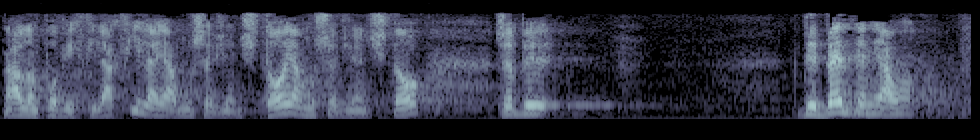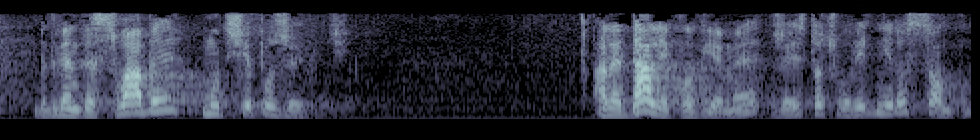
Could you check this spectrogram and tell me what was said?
No ale on powie, chwila, chwila, ja muszę wziąć to, ja muszę wziąć to żeby gdy będę miał, gdy będę słaby, móc się pożywić. Ale dalej powiemy, że jest to człowiek nierozsądny,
